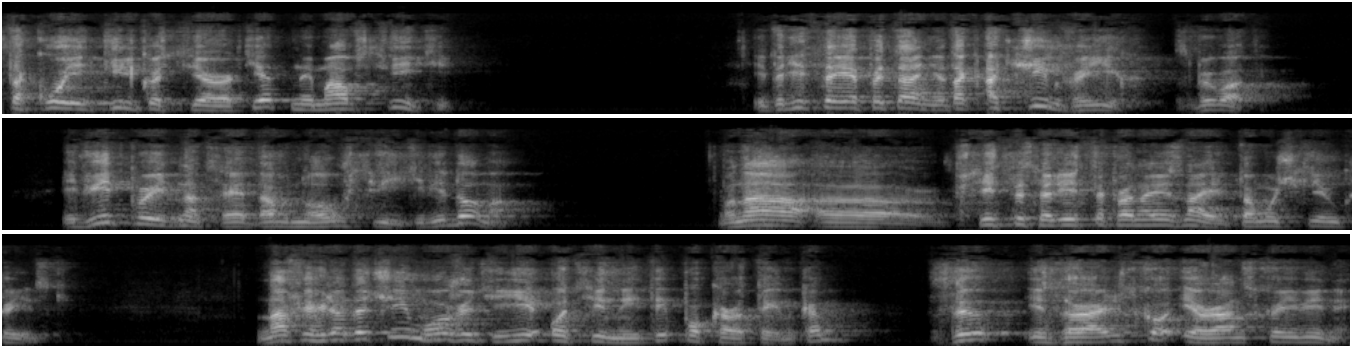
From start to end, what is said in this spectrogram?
такої кількості ракет нема в світі. І тоді стає питання: так а чим же їх збивати? І відповідь на це давно в світі відома. Вона, е, всі спеціалісти про неї знають, в тому числі українські. Наші глядачі можуть її оцінити по картинкам з ізраїльсько-іранської війни.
